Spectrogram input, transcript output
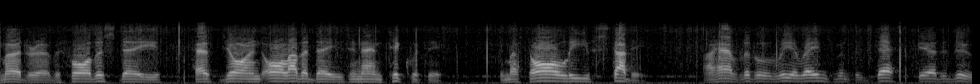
murderer before this day has joined all other days in antiquity. We must all leave study. I have little rearrangement of desk here to do.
